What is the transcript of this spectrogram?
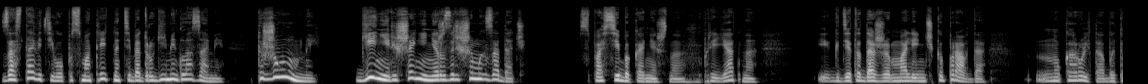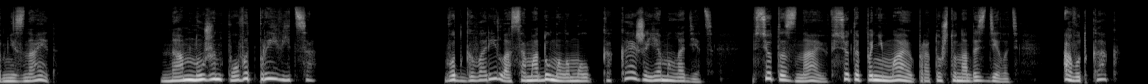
Заставить его посмотреть на тебя другими глазами. Ты же умный, гений решения неразрешимых задач. Спасибо, конечно, приятно. И где-то даже маленечко правда. Но король-то об этом не знает. Нам нужен повод проявиться. Вот говорила, а сама думала, мол, какая же я молодец — все-то знаю, все-то понимаю про то, что надо сделать. А вот как?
